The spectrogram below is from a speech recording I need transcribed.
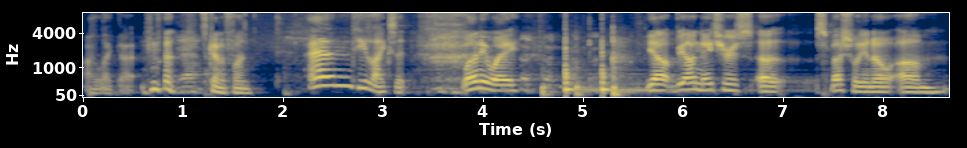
I like that. it's kind of fun. And he likes it. Well, anyway, yeah, Beyond Nature's uh, special. You know, um,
